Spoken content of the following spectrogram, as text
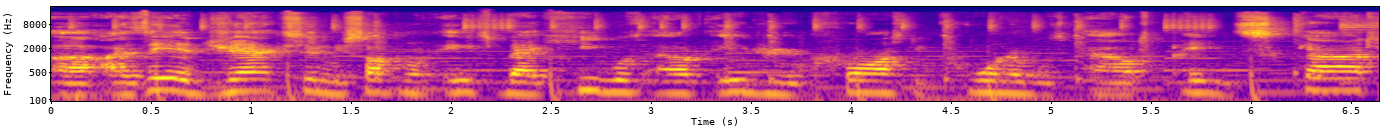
Uh, Isaiah Jackson, the sophomore H back, he was out. Adrian Cross, the corner, was out. Peyton Scott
